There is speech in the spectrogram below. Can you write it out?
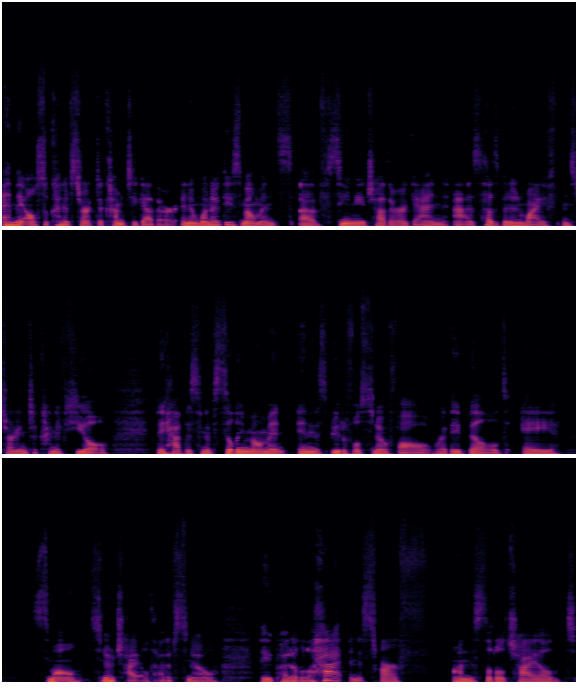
And they also kind of start to come together. And in one of these moments of seeing each other again as husband and wife and starting to kind of heal, they have this kind of silly moment in this beautiful snowfall where they build a small snow child out of snow. They put a little hat and a scarf on this little child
